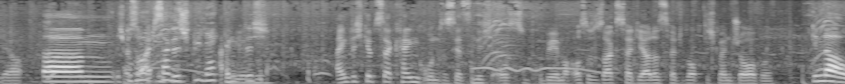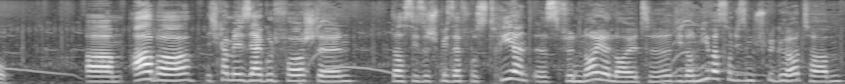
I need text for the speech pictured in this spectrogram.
Ja. Ähm, ich muss Also wirklich sagen, das Spiel leckt Eigentlich, eigentlich gibt es ja keinen Grund, das jetzt nicht auszuprobieren. Außer du sagst halt, ja, das ist halt überhaupt nicht mein Genre. Genau. Ähm, aber ich kann mir sehr gut vorstellen, dass dieses Spiel sehr frustrierend ist für neue Leute, die noch nie was von diesem Spiel gehört haben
